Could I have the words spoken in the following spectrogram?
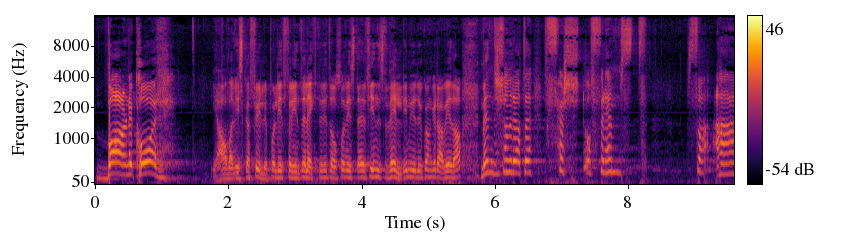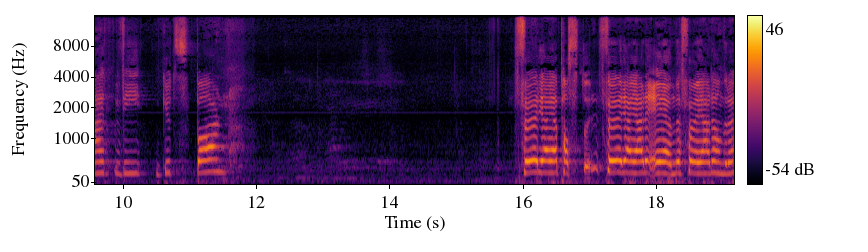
Barnekår. Ja da, vi skal fylle på litt for intellektet ditt også, hvis det finnes veldig mye du kan grave i da. Men skjønner du at det, først og fremst så er vi Guds barn. Før jeg er pastor, før jeg er det ene, før jeg er det andre,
